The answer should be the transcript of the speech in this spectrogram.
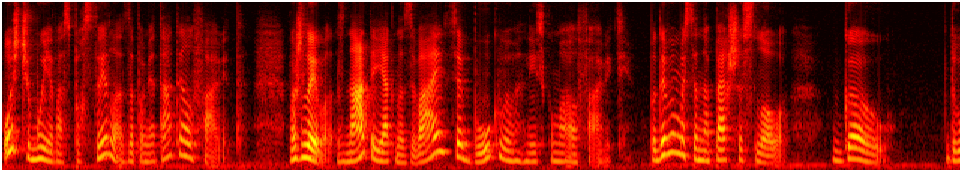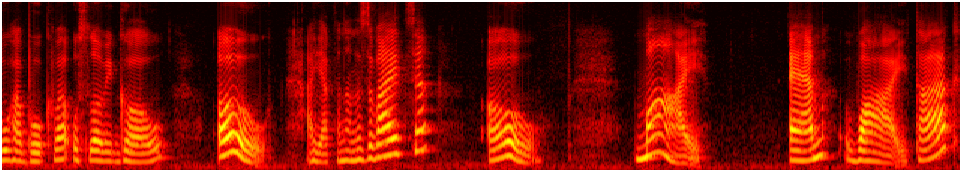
Ось чому я вас просила запам'ятати алфавіт. Важливо знати, як називаються букви в англійському алфавіті. Подивимося на перше слово go. Друга буква у слові go O. А як вона називається? O. My. M, Y, так?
